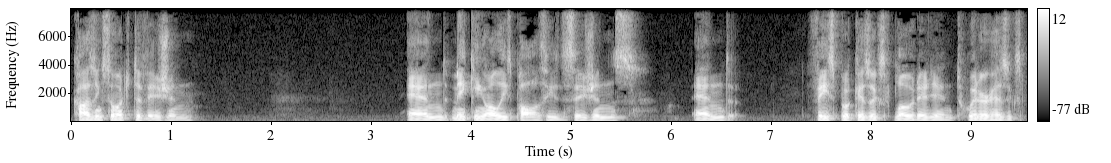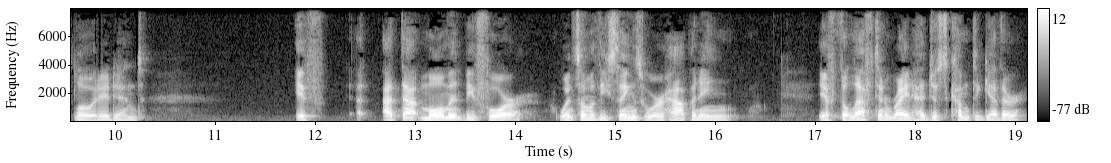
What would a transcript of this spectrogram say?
causing so much division and making all these policy decisions. And Facebook has exploded and Twitter has exploded and if at that moment before when some of these things were happening if the left and right had just come together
